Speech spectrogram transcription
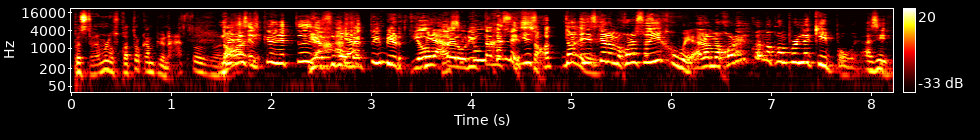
pues tenemos los cuatro campeonatos. güey. No, Pues es es, que- que neta. y en su momento invirtió, Mira, pero ahorita no No, es que a lo mejor eso dijo, güey. A lo mejor él cuando compró el equipo, güey. Así,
